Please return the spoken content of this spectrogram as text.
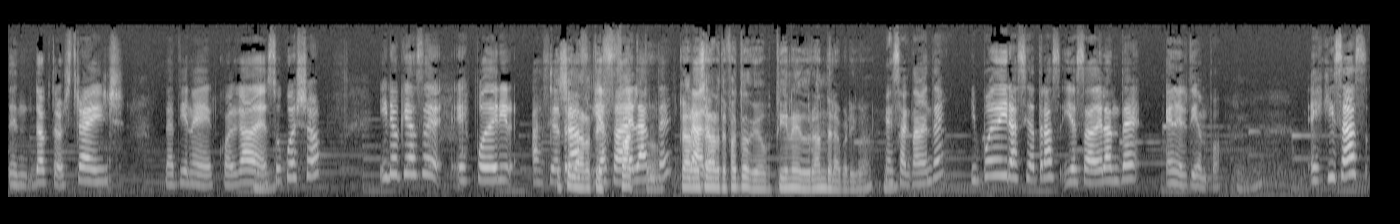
en Doctor Strange. La tiene colgada de su cuello. Y lo que hace es poder ir hacia es atrás y hacia adelante. Claro, es el artefacto que obtiene durante la película. Exactamente. Y puede ir hacia atrás y hacia adelante en el tiempo. Es quizás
